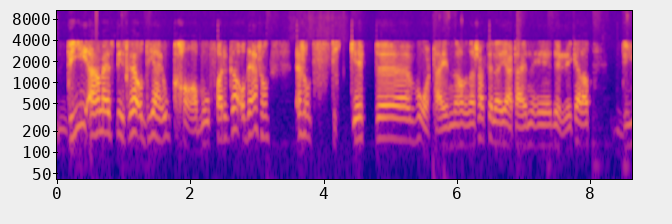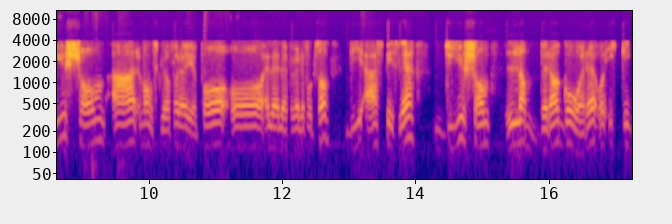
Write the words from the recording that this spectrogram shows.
De er mer spiselige, og de er jo kamofarga. Og det er sånn, det er sånn sikkert uh, vårtegn, hadde jeg sagt, eller gjærtegn i dyreriket, er at dyr som er vanskelig å få øye på, og, eller løper veldig fort sånn, de er spiselige. Dyr som labber av gårde og ikke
